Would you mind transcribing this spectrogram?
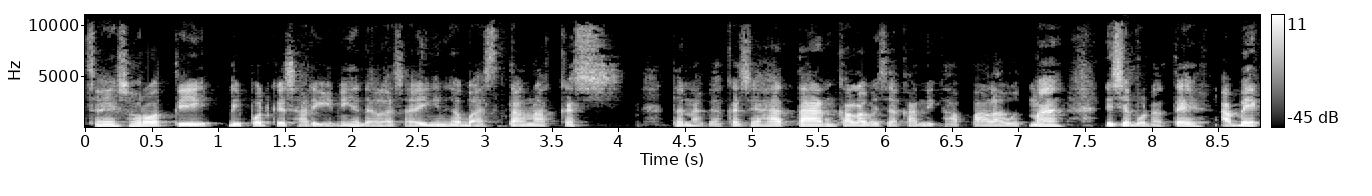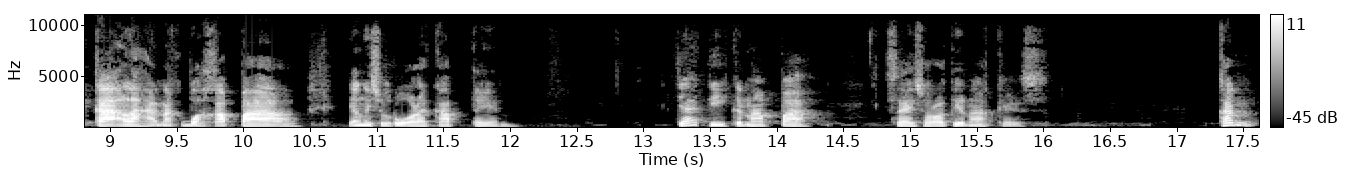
saya soroti di podcast hari ini adalah saya ingin ngebahas tentang nakes tenaga kesehatan. Kalau misalkan di kapal laut mah disebut teh ABK lah anak buah kapal yang disuruh oleh kapten. Jadi kenapa saya soroti nakes? Kan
